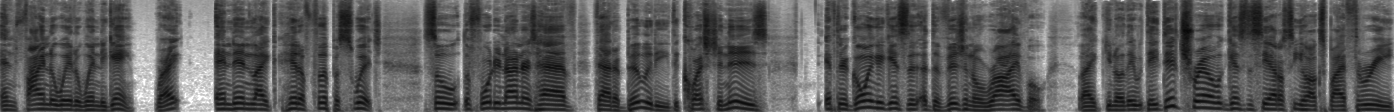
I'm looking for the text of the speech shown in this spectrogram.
and find a way to win the game, right? And then like hit a flip a switch. So the 49ers have that ability. The question is if they're going against a, a divisional rival, like you know they they did trail against the Seattle Seahawks by three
